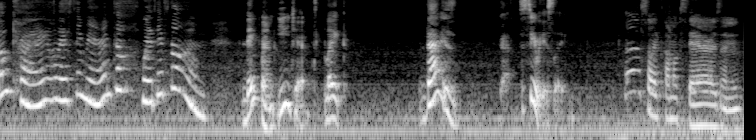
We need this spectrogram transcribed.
okay, I'll ask them where I'm from, where they're from. They from Egypt. Like, that is, seriously. Uh, so I come upstairs and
